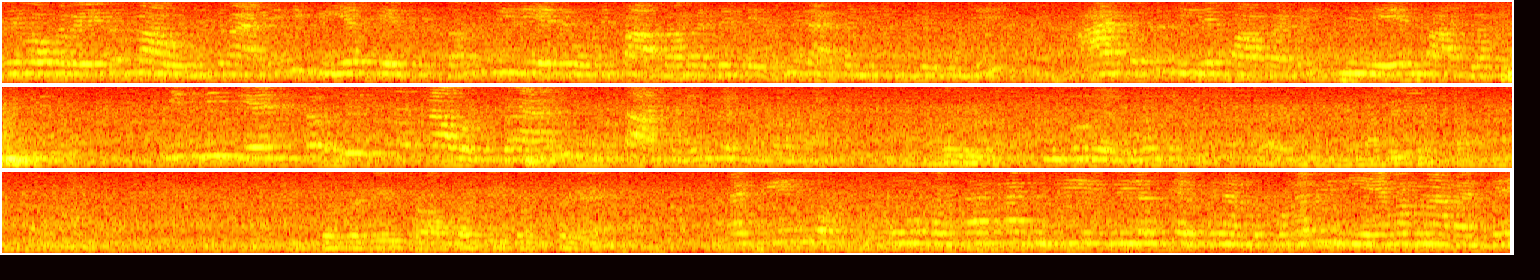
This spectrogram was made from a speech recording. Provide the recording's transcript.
మేము ఒక రేటు మా ఉదికి రాని నీకు ఇయర్స్ చేసి ఇస్తాం. మీది ఏమి ఉంది ప్రాబ్లం అయితే లేదు మీరు అంతా నీకు తెలియదు ఆసక్తి మీరే పాపండి నీది ఏం ప్రాబ్లం అయితే లేదు. నీకు నీకు చేసిస్తాం నీకు నా ఉదికి రాని నువ్వు టార్చరింగ్ పెట్టుకున్నావు ముగ్గురు కూడా. ముగ్గురు పెట్టుకున్నా పెట్టుకున్నావు సరే నేను మళ్ళీ చెప్తాను ఇంకొకటి ప్రాపర్టీకి వస్తే నాకు ఇంకో ఇంకొకసారి నాకు ఇది వీళ్ళకి చెప్పినందుకు కూడా వీళ్ళు ఏమన్నారంటే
